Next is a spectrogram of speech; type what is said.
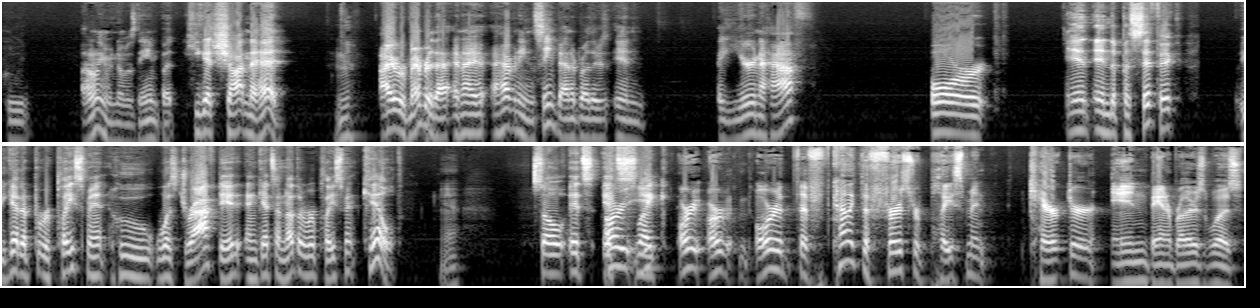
who I don't even know his name, but he gets shot in the head. Yeah. I remember that, and I, I haven't even seen Band of Brothers in a year and a half. Or in in the Pacific, you get a replacement who was drafted and gets another replacement killed. Yeah. So it's it's or like or or or the kind of like the first replacement character in Banner Brothers was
